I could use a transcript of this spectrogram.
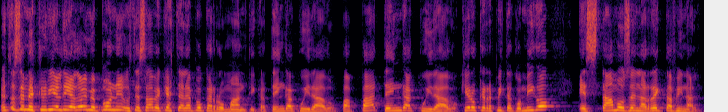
Entonces me escribí el día de hoy, me pone, usted sabe que esta es la época romántica, tenga cuidado, papá, tenga cuidado. Quiero que repita conmigo, estamos en la recta final.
